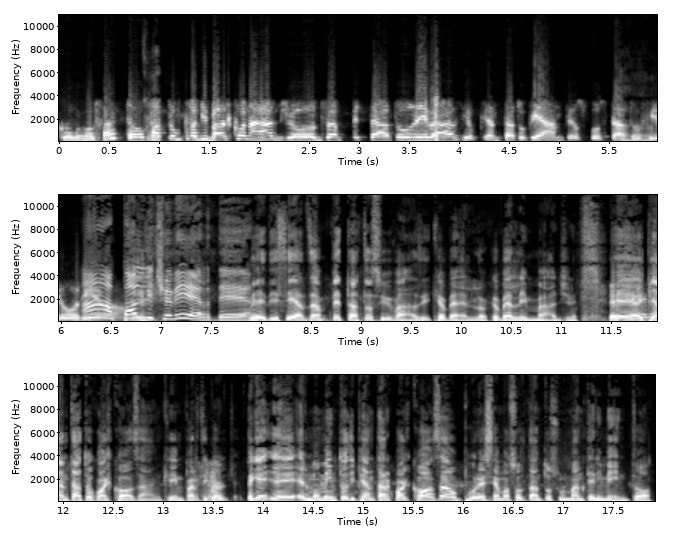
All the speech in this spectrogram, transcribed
Cosa ho fatto? Ho fatto un po' di balconaggio, ho zappettato nei vasi, ho piantato piante, ho spostato Ah. fiori. Ah, ho- pollice verde. Vedi, sì, ha zampettato sui vasi, che bello, che bella immagine. Eh, hai piantato qualcosa anche in particolare? Perché eh, è il momento di piantare qualcosa oppure siamo soltanto sul mantenimento?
